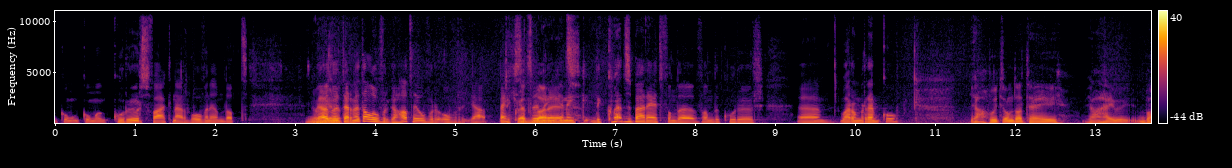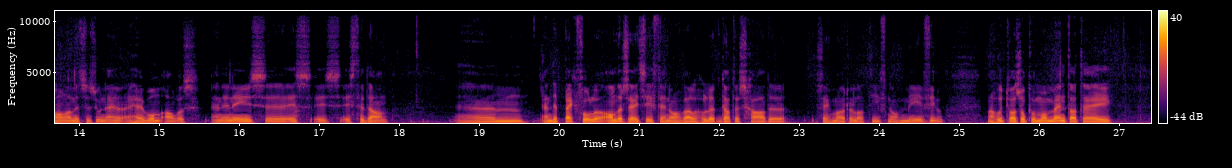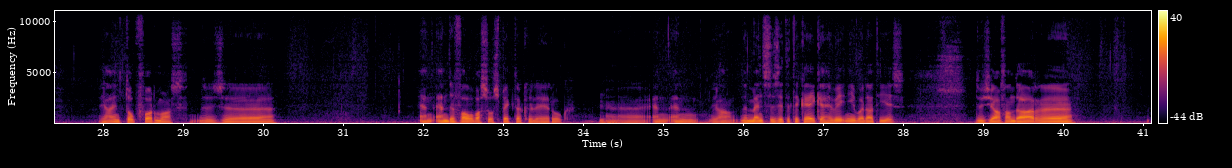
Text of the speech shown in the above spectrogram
komen, komen coureurs vaak naar boven. Hè, omdat we hebben het daar net al over gehad, hè, over, over ja, pech de kwetsbaarheid. En, de kwetsbaarheid van de, van de coureur. Uh, waarom Remco? Ja, goed, omdat hij, ja, hij begon aan het seizoen, hij, hij won alles. En ineens uh, is, is, is het gedaan. Ehm, en de pechvolle, anderzijds heeft hij nog wel geluk dat de schade zeg maar, relatief nog meeviel. Maar goed, het was op een moment dat hij ja, in topvorm was. Dus, eh, en, en de val was zo spectaculair ook. Mhm. Eh, en en ja, de mensen zitten te kijken, hij weet niet waar dat hij is. Dus ja, vandaar uh,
